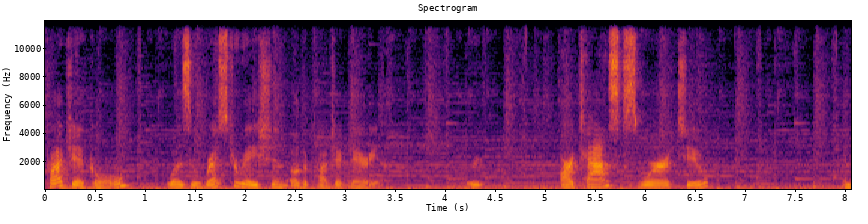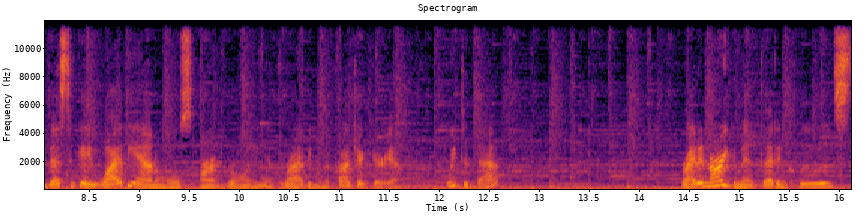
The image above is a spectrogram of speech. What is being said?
project goal was a restoration of the project area. Our tasks were to investigate why the animals aren't growing and thriving in the project area. We did that. Write an argument that includes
